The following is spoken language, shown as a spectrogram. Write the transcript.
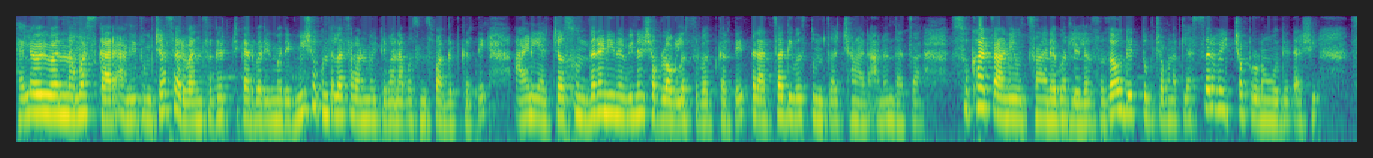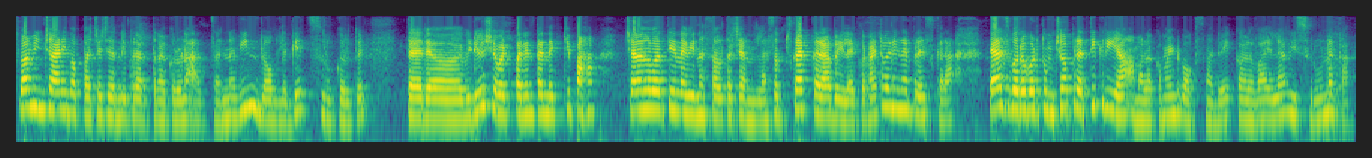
Hello everyone नमस्कार आणि तुमच्या सर्वांचं घरची कारभारीमध्ये मी शकुंतला चव्हाण माहिती मनापासून स्वागत करते आणि आजच्या सुंदर आणि नवीन अशा ब्लॉगला सुरुवात करते. तर आजचा दिवस तुमचा छान आनंदाचा सुखाचा आणि उत्साहाने भरलेला असा जाऊ देत तुमच्या मनातल्या सर्व इच्छा पूर्ण होऊ देत अशी स्वामींच्या आणि बाप्पाच्या चरणी प्रार्थना करून आजचा नवीन ब्लॉग लगेच सुरू करतोय. तर व्हिडिओ शेवटपर्यंत नक्की पहा. चॅनलवरती नवीन असाल तर चॅनलला सबस्क्राईब करा बेलायकॉन आठवणीने प्रेस करा. त्याचबरोबर तुमच्या प्रतिक्रिया आम्हाला कमेंट बॉक्समध्ये कळवायला विसरू नका.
